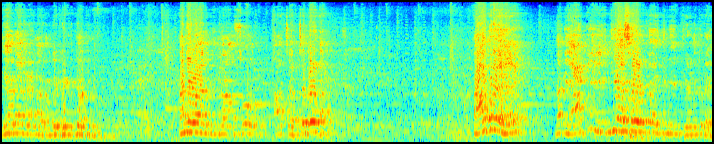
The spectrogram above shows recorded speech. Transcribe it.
ದೇವರಾಜಣ್ಣ ಅವರಿಗೆ ಬಿಟ್ಕೊಟ್ರು. ಅನಿವಾರ್ಯ ನಾವು ಸೋತು ಆ ಚರ್ಚೆ ಬೇಡ. ಆದರೆ ನಾನು ಯಾಕೆ ಇತಿಹಾಸ ಹೇಳ್ತಾ ಇದ್ದೀನಿ ಅಂತ ಹೇಳಿದ್ರೆ,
